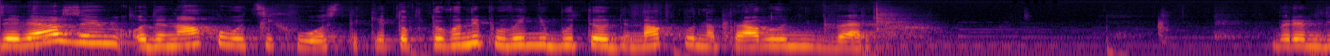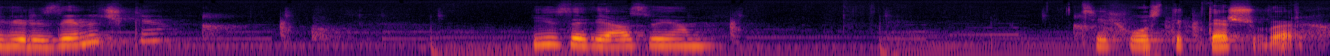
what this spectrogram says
Зав'язуємо одинаково ці хвостики, тобто вони повинні бути одинаково направлені вверх. Беремо дві резиночки і зав'язуємо цей хвостик теж вверх.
